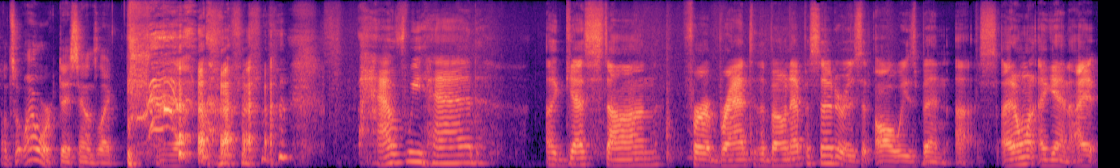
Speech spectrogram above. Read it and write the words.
that's what my workday sounds like. Have we had a guest on for a Brad to the Bone episode, or has it always been us? I don't want. Again, I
